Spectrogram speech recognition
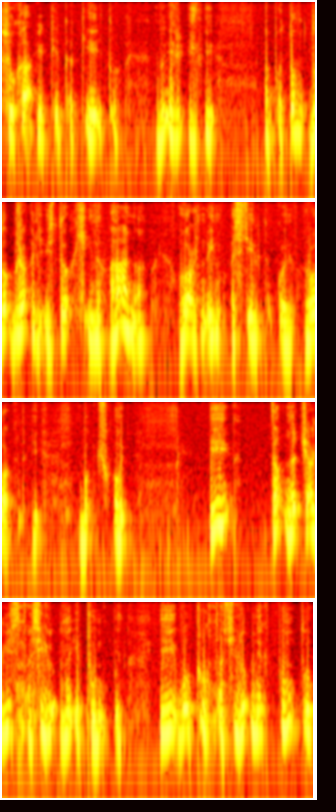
сухарики какие-то вырезали. А потом добрались до Хингана, горный массив такой родный, большой. И там начались населенные пункты. И вокруг населенных пунктов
